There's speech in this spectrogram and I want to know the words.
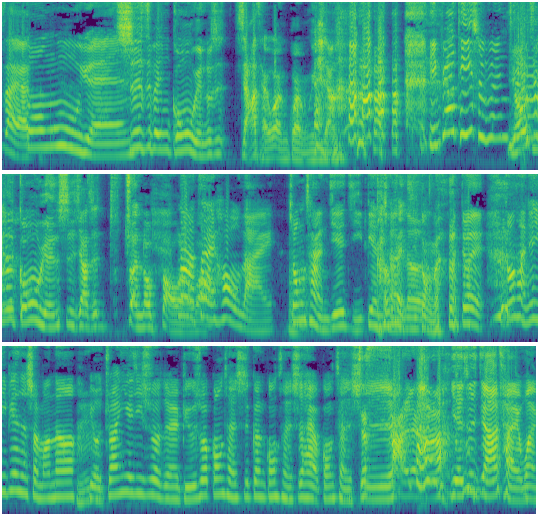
赛啊，公务员，师字辈跟公务员都是家财万贯。我跟你讲，你不要剔除人家。是公务员世家，是赚到爆了。那再后来，中产阶级变成了，嗯、了对，中产阶级变成什么呢？嗯、有专业技术的人，比如说工程师跟工程师，还有工程师，啊、也是家财万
